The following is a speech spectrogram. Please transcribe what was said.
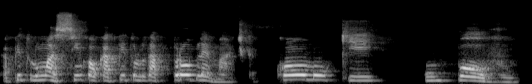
Capítulo 1 a 5 é o capítulo da problemática. Como que um povo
